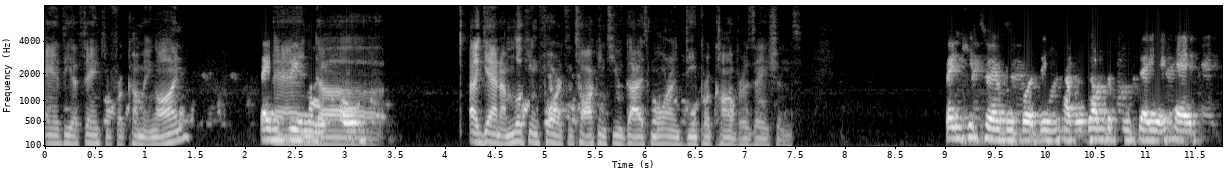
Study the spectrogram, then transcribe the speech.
anthea thank you for coming on thank and, you uh, again i'm looking forward to talking to you guys more on deeper conversations thank you to everybody. Have a wonderful day ahead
